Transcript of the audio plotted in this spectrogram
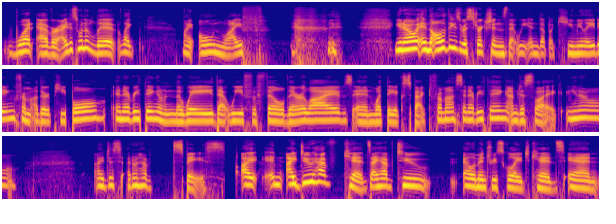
whatever. I just want to live like my own life. you know, and all of these restrictions that we end up accumulating from other people and everything, and the way that we fulfill their lives and what they expect from us and everything. I'm just like, you know, I just I don't have space. I and I do have kids. I have two elementary school age kids and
